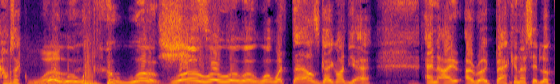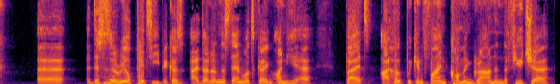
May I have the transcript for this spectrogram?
I was like, whoa, whoa, whoa, whoa, whoa, whoa, whoa, whoa, whoa, what the hell's going on here? And I, I wrote back and I said, look, uh, this is a real pity because I don't understand what's going on here, but I hope we can find common ground in the future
